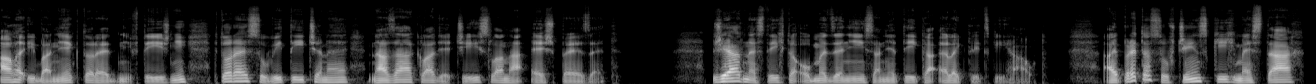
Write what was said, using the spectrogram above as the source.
ale iba niektoré dni v týždni, ktoré sú vytýčené na základe čísla na EŠPZ. Žiadne z týchto obmedzení sa netýka elektrických aut. Aj preto sú v čínskych mestách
